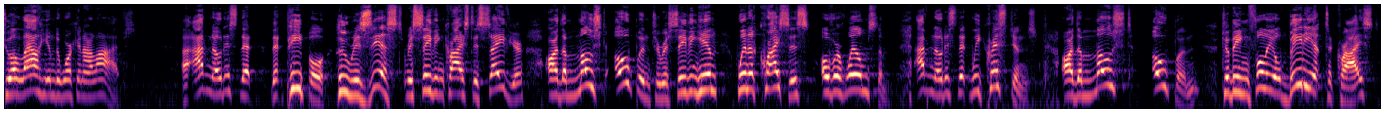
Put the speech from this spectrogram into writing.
to allow Him to work in our lives. Uh, I've noticed that, that people who resist receiving Christ as Savior are the most open to receiving Him when a crisis overwhelms them. I've noticed that we Christians are the most open to being fully obedient to Christ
